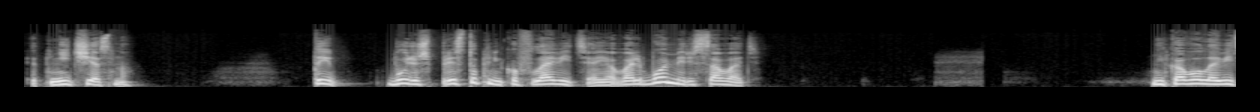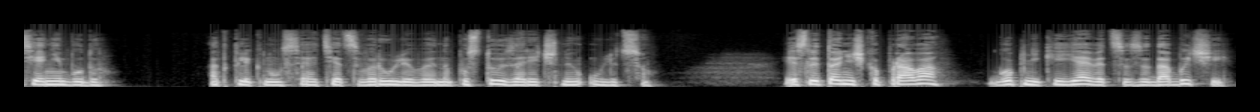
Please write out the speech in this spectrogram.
это нечестно. Ты будешь преступников ловить, а я в альбоме рисовать. «Никого ловить я не буду», — откликнулся отец, выруливая на пустую заречную улицу. «Если Тонечка права, гопники явятся за добычей,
